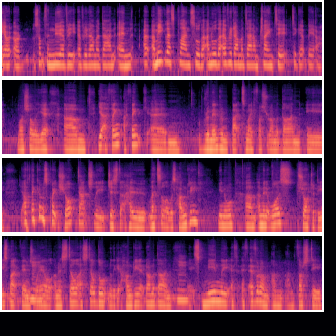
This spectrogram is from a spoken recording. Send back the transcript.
uh, or, or something new every every Ramadan, and I, I make this plan so that I know that every Ramadan I'm trying to, to get better. Mashallah, yeah, um, yeah. I think I think um, remembering back to my first Ramadan, uh, I think I was quite shocked actually, just at how little I was hungry. You know, um, I mean, it was shorter days back then as well. I mean, I still I still don't really get hungry at Ramadan. It's mainly if, if ever I'm, I'm, I'm thirsty,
